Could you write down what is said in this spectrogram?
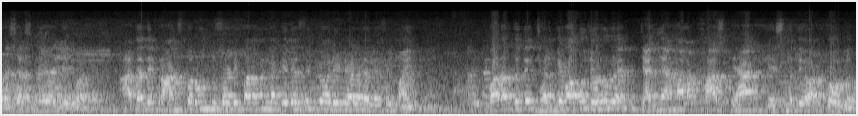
विभाग आता ते ट्रान्सफर होऊन दुसऱ्या डिपार्टमेंटला गेले असतील किंवा रिटायर झाले असेल माहीत नाही. परंतु ते झलके बाबू जरूर आहे ज्यांनी आम्हाला खास त्या केसमध्ये अटकवलं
